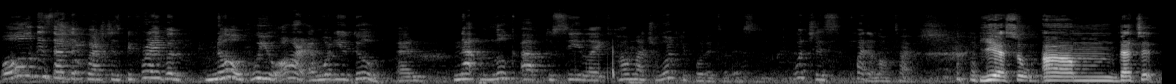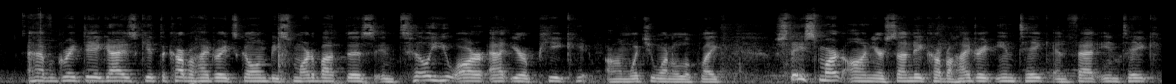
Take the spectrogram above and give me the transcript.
all these other questions before I even know who you are and what you do and not look up to see like how much work you put into this, which is quite a long time. Yeah, so um, that's it. Have a great day, guys. Get the carbohydrates going. Be smart about this until you are at your peak on what you want to look like. Stay smart on your Sunday carbohydrate intake and fat intake.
